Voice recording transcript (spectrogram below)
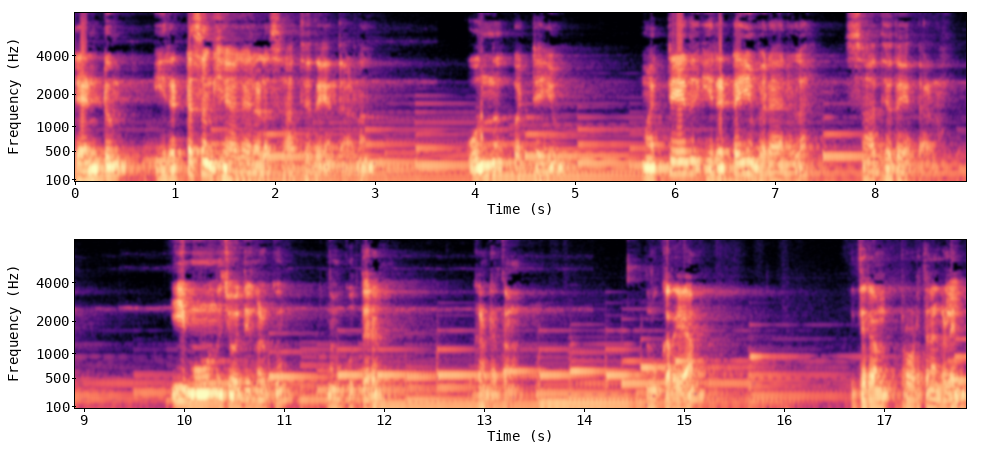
രണ്ടും ഇരട്ട സംഖ്യയാകാനുള്ള സാധ്യത എന്താണ്? ഒന്ന് ഒറ്റയും മറ്റേത് ഇരട്ടയും വരാനുള്ള സാധ്യത എന്താണ്? ഈ മൂന്ന് ചോദ്യങ്ങൾക്കും നമുക്ക് ഉത്തരം കണ്ടെത്തണം. നമുക്കറിയാം ഇത്തരം പ്രവർത്തനങ്ങളിൽ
